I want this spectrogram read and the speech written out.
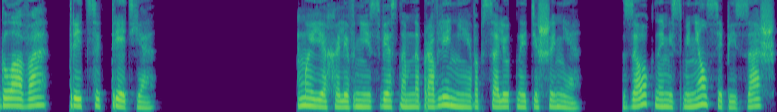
Глава 33. Мы ехали в неизвестном направлении в абсолютной тишине. За окнами сменялся пейзаж,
